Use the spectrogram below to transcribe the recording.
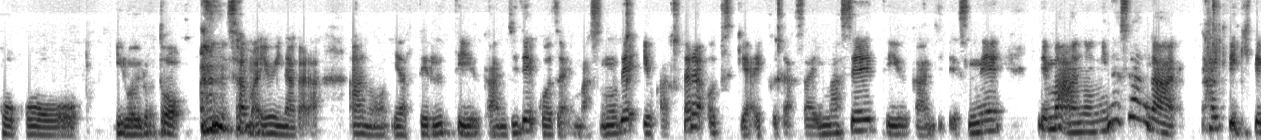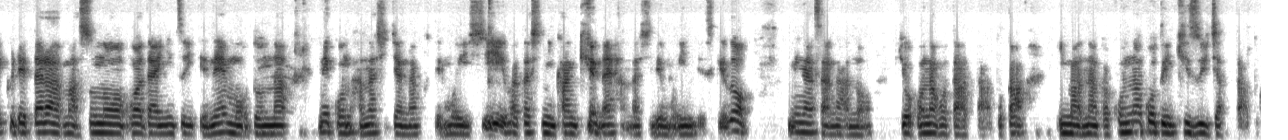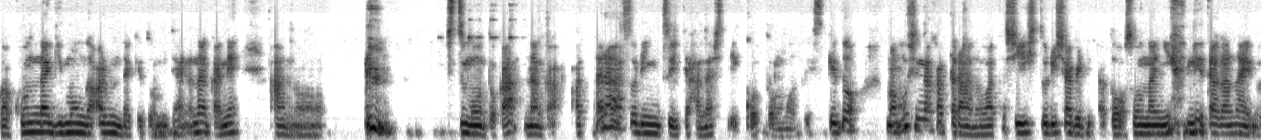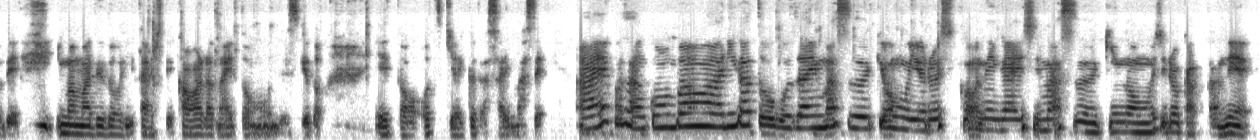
方向をいろいろと さまよいながら、あの、やってるっていう感じでございますので、よかったらお付き合いくださいませっていう感じですね。で、まあ、あの、皆さんが入ってきてくれたら、まあ、その話題についてね、もうどんな猫の話じゃなくてもいいし、私に関係ない話でもいいんですけど、皆さんがあの、今日こんなことあったとか、今なんかこんなことに気づいちゃったとか、こんな疑問があるんだけど、みたいな、なんかね、あの、質問とかなんかあったら、それについて話していこうと思うんですけど、まあ、もしなかったら、あの、私一人喋りだとそんなにネタがないので、今まで通りに対して変わらないと思うんですけど、えっ、と、お付き合いくださいませ。あやこさん、こんばんは。ありがとうございます。今日もよろしくお願いします。昨日面白かったね。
